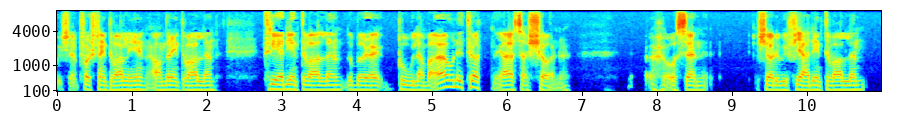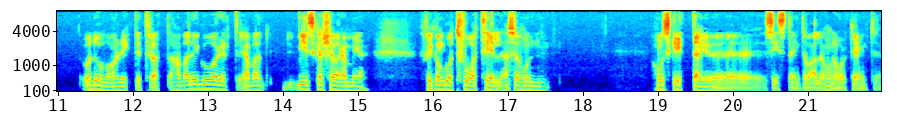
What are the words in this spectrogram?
Vi körde första intervallen andra intervallen, tredje intervallen, då började polaren bara, äh, hon är trött nu. Jag sa, kör nu. Och sen körde vi fjärde intervallen och då var hon riktigt trött. Och han bara, det går inte. Jag bara, vi ska köra mer. Så fick hon gå två till. Alltså hon, hon skrittar ju eh, sista intervallen, hon orkar inte.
